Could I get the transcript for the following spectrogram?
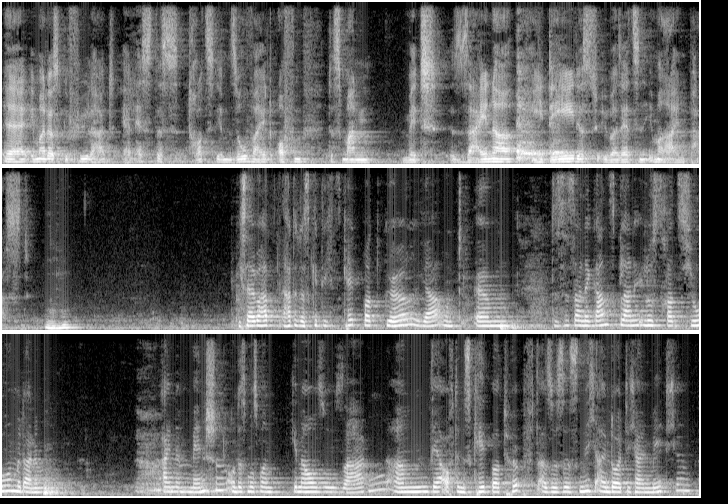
äh, immer das Gefühl hat, er lässt es trotzdem so weit offen, dass man mit seiner Idee, das zu übersetzen, immer reinpasst. Mhm. Ich selber hab, hatte das Gedicht Skateboard Girl, ja, und ähm, das ist eine ganz kleine Illustration mit einem, einem Menschen, und das muss man genau so sagen, ähm, der auf dem Skateboard hüpft. Also es ist nicht eindeutig ein Mädchen.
